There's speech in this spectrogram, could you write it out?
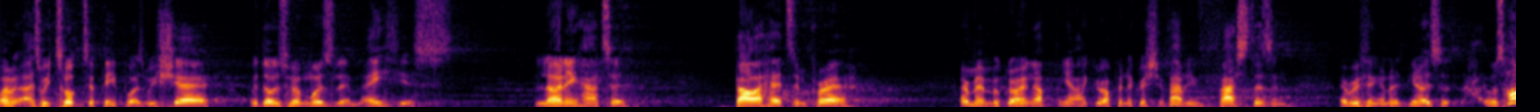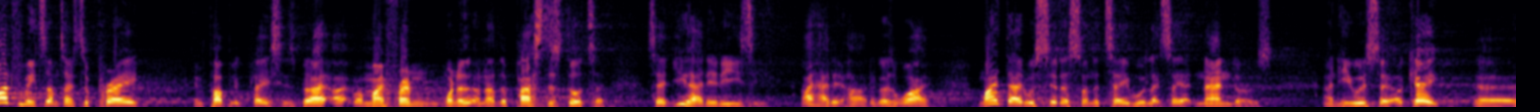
As we talk to people, as we share with those who are Muslim, atheists, learning how to bow our heads in prayer. I remember growing up, you know, I grew up in a Christian family, pastors and everything. And, you know, it was hard for me sometimes to pray in public places. But I, I, my friend, one of, another pastor's daughter, said, You had it easy. I had it hard. I goes, Why? My dad would sit us on the table, let's say at Nando's, and he would say, Okay, uh,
